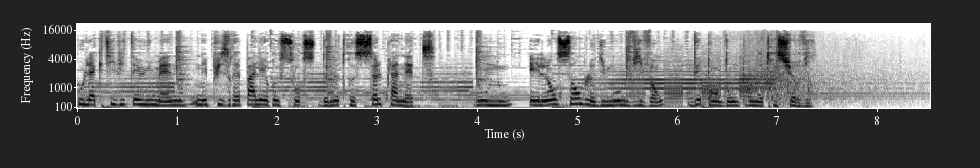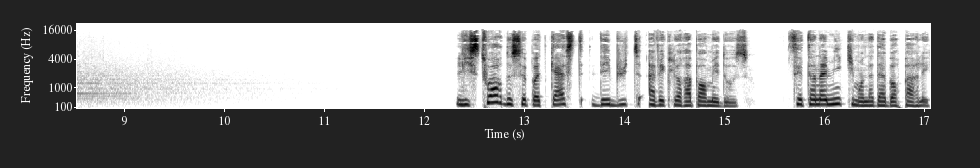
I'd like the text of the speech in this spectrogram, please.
où l'activité humaine n'épuiserait pas les ressources de notre seule planète, dont nous et l'ensemble du monde vivant dépendons pour notre survie? L'histoire de ce podcast débute avec le rapport Meadows. C'est un ami qui m'en a d'abord parlé.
